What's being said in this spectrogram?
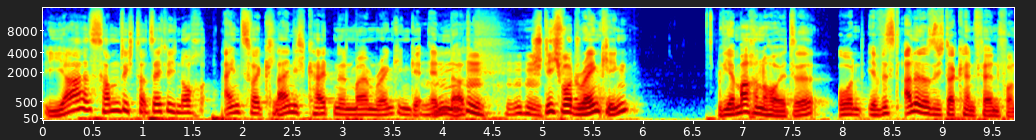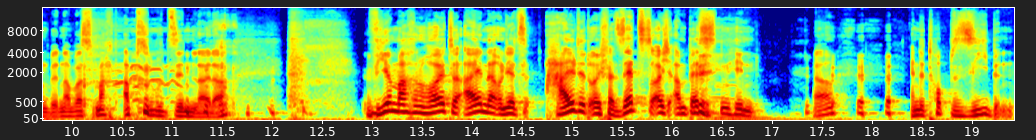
ja, es haben sich tatsächlich noch ein, zwei Kleinigkeiten in meinem Ranking geändert. Mhm. Stichwort Ranking. Wir machen heute, und ihr wisst alle, dass ich da kein Fan von bin, aber es macht absolut Sinn leider. Wir machen heute eine, und jetzt haltet euch, versetzt euch am besten hin. Ja? Eine Top 7.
